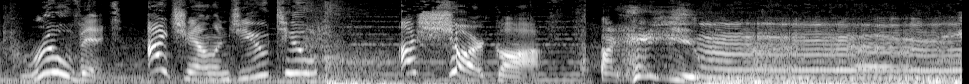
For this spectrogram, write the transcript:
Prove it! I challenge you to a shark off! I hate you! Hmm.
